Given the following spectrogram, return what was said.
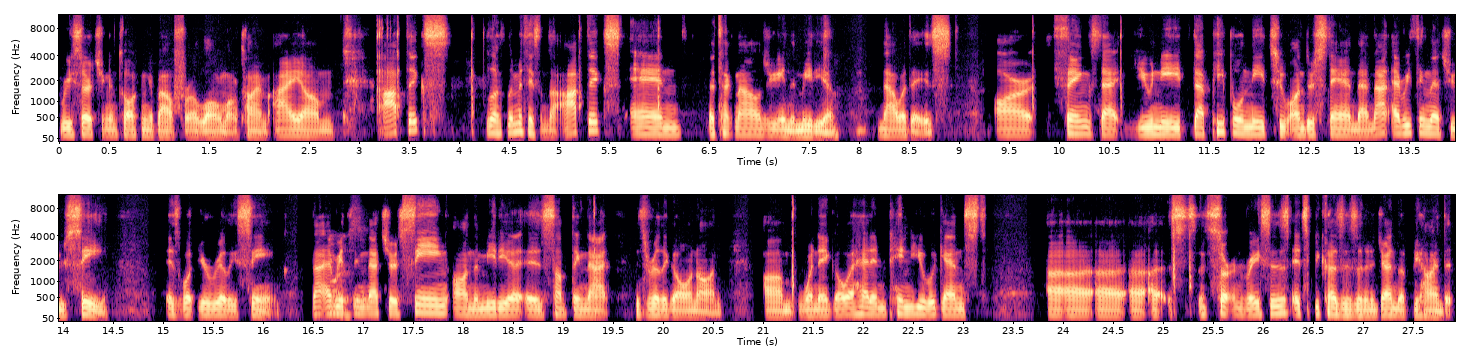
researching and talking about for a long long time. I um optics. Look, let me tell you something. The optics and the technology in the media nowadays are things that you need that people need to understand that not everything that you see is what you're really seeing. Not everything that you're seeing on the media is something that is really going on. Um, when they go ahead and pin you against uh, uh, uh, uh, certain races, it's because there's an agenda behind it.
